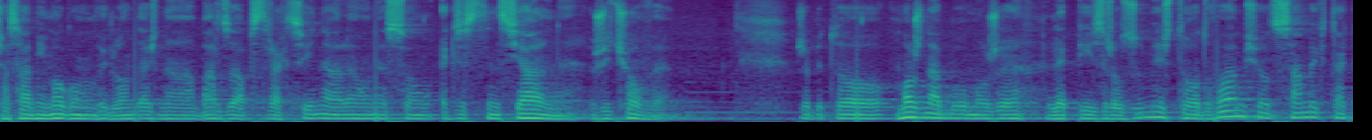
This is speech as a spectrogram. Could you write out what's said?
czasami mogą wyglądać na bardzo abstrakcyjne, ale one są egzystencjalne, życiowe. Żeby to można było może lepiej zrozumieć, to odwołam się od samych, tak,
